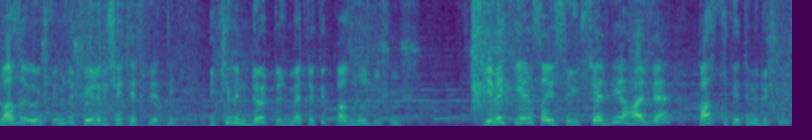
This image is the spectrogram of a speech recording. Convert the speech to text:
Gazı ölçtüğümüzde şöyle bir şey tespit ettik. 2400 metreküp gazımız düşmüş. Yemek yiyen sayısı yükseldiği halde gaz tüketimi düşmüş.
